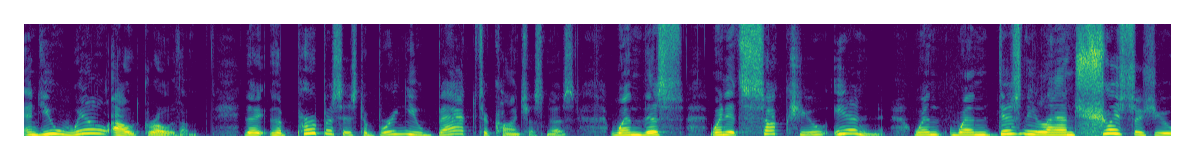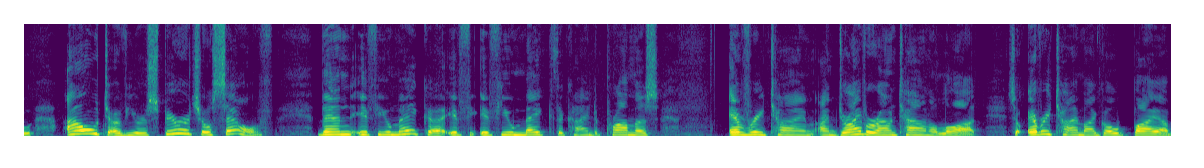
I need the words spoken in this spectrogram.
and you will outgrow them. The, the purpose is to bring you back to consciousness when this when it sucks you in, when when Disneyland swishes you out of your spiritual self, then if you make a, if if you make the kind of promise every time I drive around town a lot, so every time I go by a,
